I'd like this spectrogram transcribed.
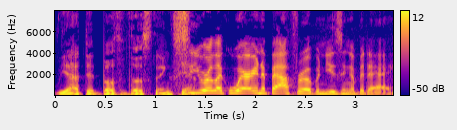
yeah did both of those things. So, Yeah. you were like wearing a bathrobe and using a bidet.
